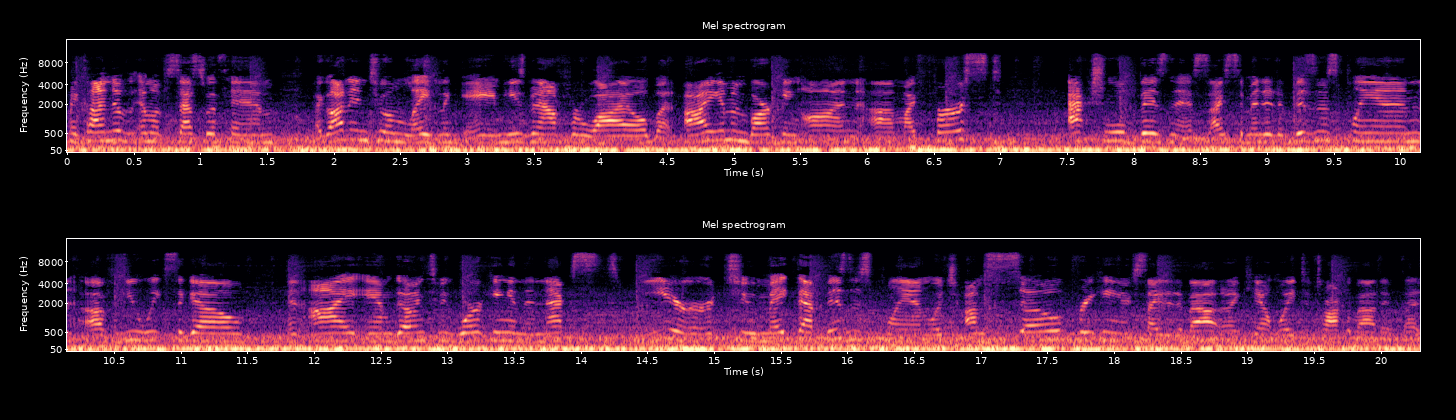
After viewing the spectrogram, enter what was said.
I kind of am obsessed with him. I got into him late in the game. He's been out for a while, but I am embarking on uh, my first actual business. I submitted a business plan a few weeks ago, and I am going to be working in the next year to make that business plan, which I'm so freaking excited about, and I can't wait to talk about it. But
